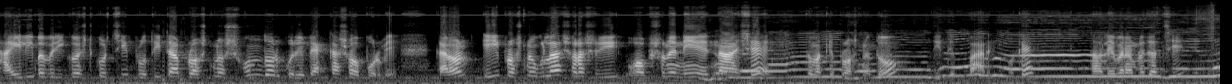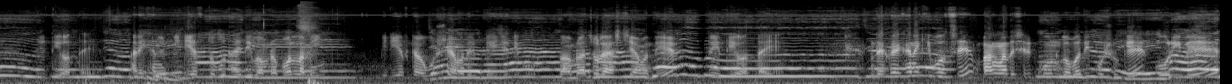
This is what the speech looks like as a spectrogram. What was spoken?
হাইলি ভাবে রিকোয়েস্ট করছি প্রতিটা প্রশ্ন সুন্দর করে ব্যাখ্যা সহ পড়বে। কারণ এই প্রশ্নগুলা সরাসরি অপশনে নিয়ে না এসে তোমাকে প্রশ্ন তো দিতে পারে ওকে তাহলে এবার আমরা যাচ্ছি অধ্যায়ে আর এখানে পিডিএফ তো কোথায় দিব, আমরা বললামই পিডিএফটা অবশ্যই আমাদের পেজে দিব। তো আমরা চলে আসছি আমাদের তৃতীয় অধ্যায়ে। দেখো এখানে কি বলছে? বাংলাদেশের কোন গবাদি পশুকে গরিবের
